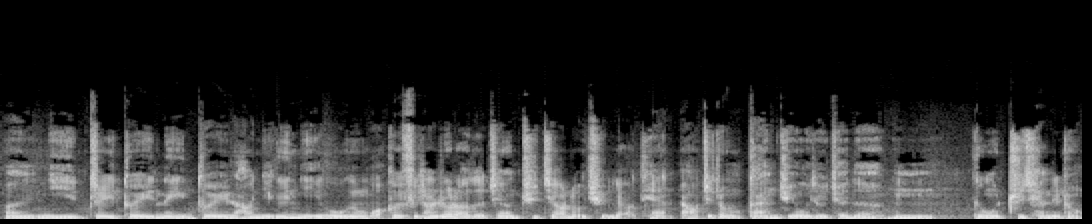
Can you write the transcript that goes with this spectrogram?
嗯，你这一堆那一堆，然后你跟你我跟我会非常热闹的这样去交流去聊天，然后这种感觉我就觉得，嗯，跟我之前那种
